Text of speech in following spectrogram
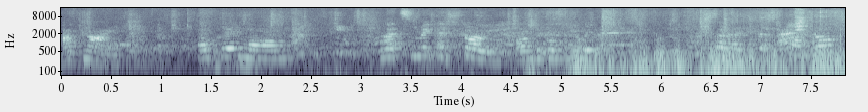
at night. Okay, Mom. Let's make a story on the computer. But I don't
